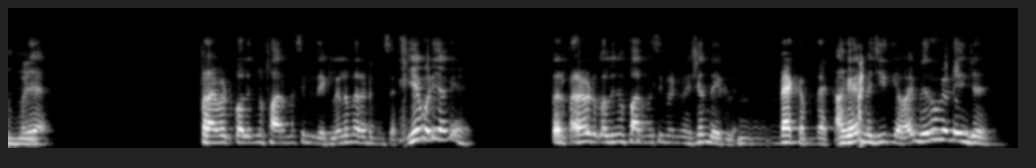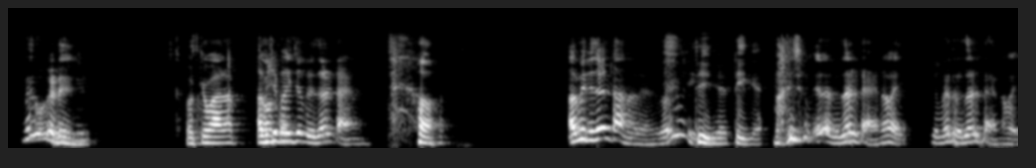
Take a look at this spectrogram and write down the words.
हम्म, बढ़िया प्राइवेट कॉलेज में फार्मेसी में देख लेना मेरा एडमिशन ये बढ़िया गया है। पर प्राइवेट कॉलेज में फार्मेसी में एडमिशन देख ले। Backup backup. अगर मैं जीत गया भाई मेरे को क्या टेंशन मेरे को क्या टेंशन उसके बाद आप अभी जब भाई जब रिज़ल्ट आया हाँ, अभी रिज़ल्ट आना है ठीक है ठीक है। भाई जब मेरा रिज़ल्ट आया ना भाई जब मेरा रिज़ल्ट आया ना भाई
